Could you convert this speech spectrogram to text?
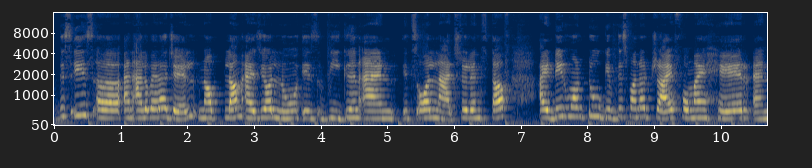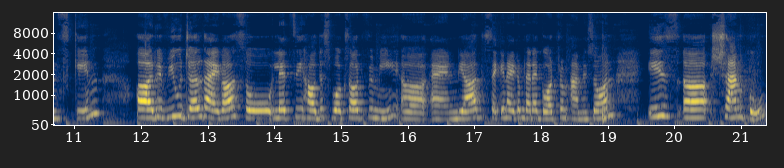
this is uh, an aloe vera gel. Now Plum, as you all know, is vegan and it's all natural and stuff. I did want to give this one a try for my hair and skin. Uh, review jald aega so let's see how this works out for me uh, and yeah the second item that I got from Amazon is uh, shampoo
